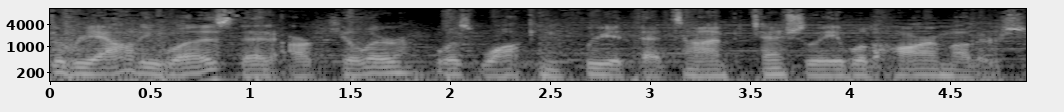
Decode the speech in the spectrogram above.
The reality was that our killer was walking free at that time, potentially able to harm others.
